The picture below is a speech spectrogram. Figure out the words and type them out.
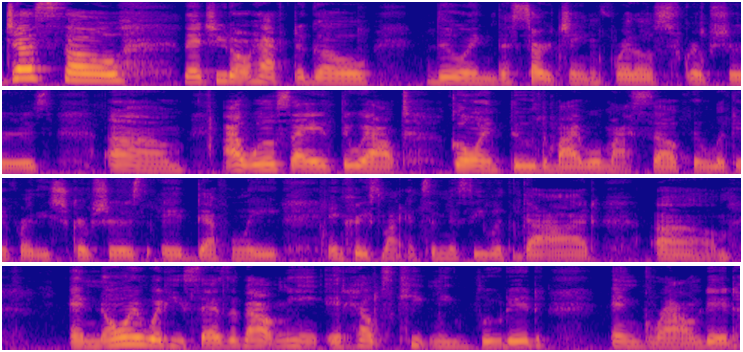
just so that you don't have to go doing the searching for those scriptures. Um, I will say throughout going through the Bible myself and looking for these scriptures, it definitely increased my intimacy with God. Um, and knowing what he says about me, it helps keep me rooted and grounded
